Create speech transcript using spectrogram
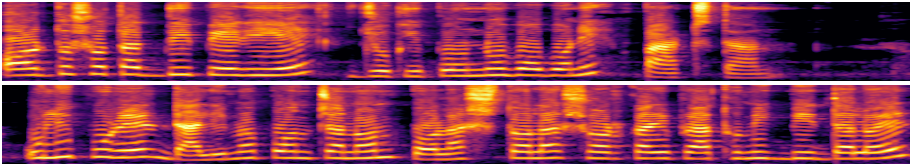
অর্ধ শতাব্দী পেরিয়ে ঝুঁকিপূর্ণ ভবনে পাঠদান। উলিপুরের ডালিমা পঞ্চানন পলাশতলা সরকারি প্রাথমিক বিদ্যালয়ের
